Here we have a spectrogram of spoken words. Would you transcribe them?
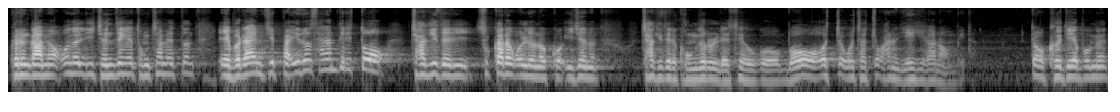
그런가 하면 오늘 이 전쟁에 동참했던 에브라임 지파 이런 사람들이 또 자기들이 숟가락 올려놓고 이제는 자기들의 공로를 내세우고 뭐 어쩌고 저쩌고 하는 얘기가 나옵니다. 또 그 뒤에 보면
